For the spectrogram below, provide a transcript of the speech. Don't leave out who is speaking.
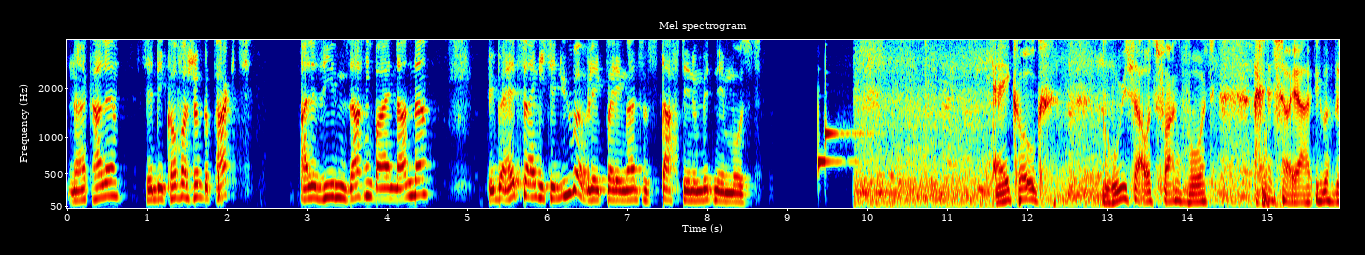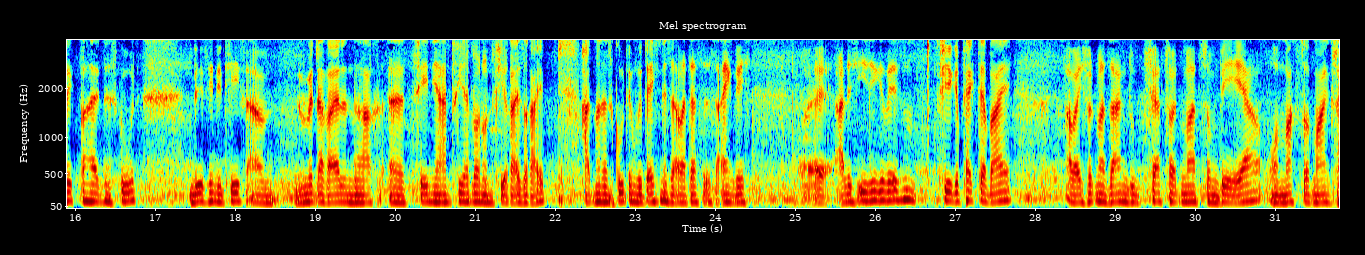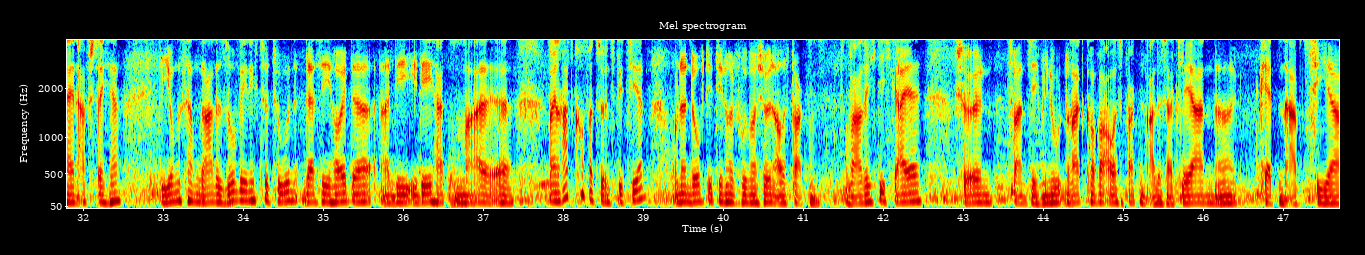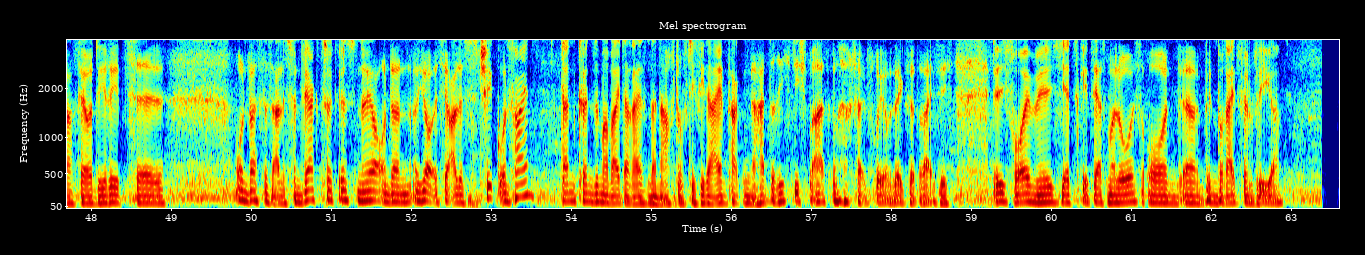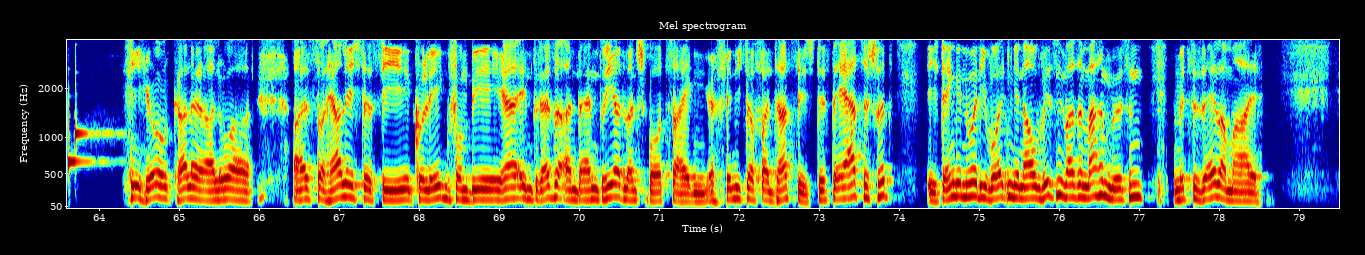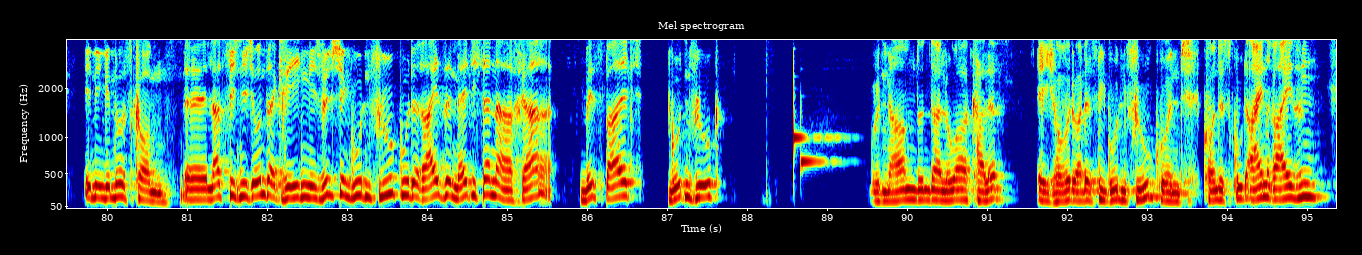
Speaker 1: Na, Kalle, sind die Koffer schon gepackt? Alle sieben Sachen beieinander? Wie behältst du eigentlich den Überblick bei dem ganzen Stuff, den du mitnehmen musst?
Speaker 2: Hey Coke, Grüße aus Frankfurt. Also ja, Überblick behalten ist gut. Definitiv. Ähm, mittlerweile nach äh, zehn Jahren Triathlon und viel Reiserei hat man das gut im Gedächtnis, aber das ist eigentlich äh, alles easy gewesen. Viel Gepäck dabei. Aber ich würde mal sagen, du fährst heute mal zum BR und machst dort mal einen kleinen Abstecher. Die Jungs haben gerade so wenig zu tun, dass sie heute äh, die Idee hatten, mal äh, meinen Radkoffer zu inspizieren. Und dann durfte ich den heute früh mal schön auspacken. War richtig geil. Schön 20 Minuten Radkoffer auspacken, alles erklären. Ne? Kettenabzieher, Ferroderizell und was das alles für ein Werkzeug ist. Naja, und dann ja, ist ja alles schick und fein. Dann können Sie mal weiterreisen. Danach durfte ich wieder einpacken. Hat richtig Spaß gemacht, halt früh um 6.30 Uhr. Ich freue mich. Jetzt geht's erstmal los und äh, bin bereit für den Flieger.
Speaker 1: Jo, Kalle, Aloha. Ah, ist doch herrlich, dass die Kollegen vom BER Interesse an deinem Triathlonsport zeigen. Finde ich doch fantastisch. Das ist der erste Schritt. Ich denke nur, die wollten genau wissen, was sie machen müssen, damit sie selber mal in den Genuss kommen. Äh, lass dich nicht unterkriegen. Ich wünsche dir einen guten Flug, gute Reise. Melde dich danach. Ja? Bis bald. Guten Flug. Guten Abend und Aloha, Kalle. Ich hoffe, du hattest einen guten Flug und konntest gut einreisen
